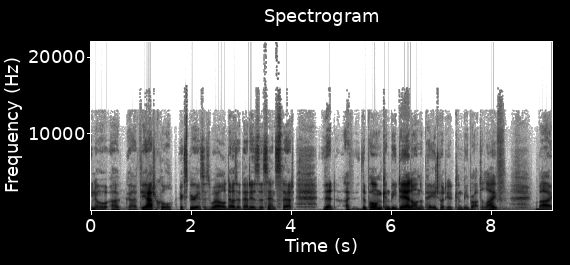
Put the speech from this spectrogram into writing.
you know, a, a theatrical experience as well does it. That is the sense that that uh, the poem can be dead on the page, but it can be brought to life by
